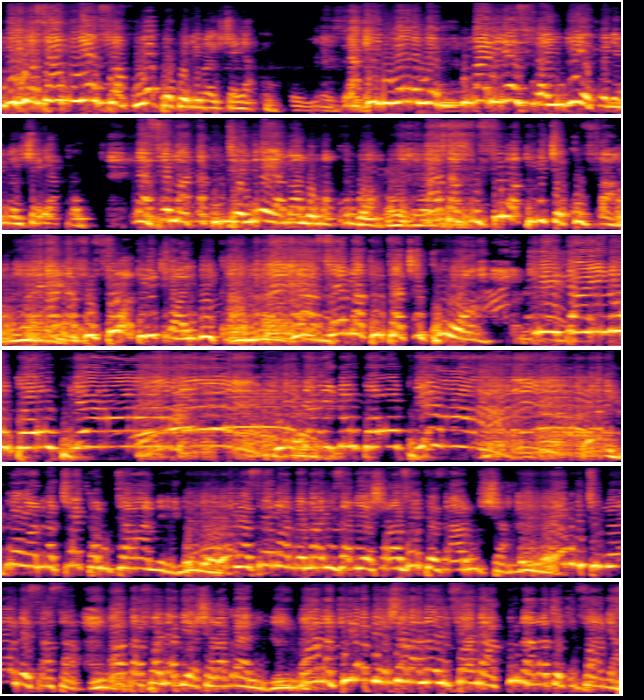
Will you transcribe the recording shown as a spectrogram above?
ni kwa sababu yesu akuwepo kwenye maisha yako. Yes. lakini wewe umemkubali yesu aingie kwenye maisha yako. Nasema atakutendea mambo makubwa. Atafufua kilichokufa. Atafufua kilichoharibika. Nasema kitachukua kitainuka kitainuka wanasema amemaliza biashara zote za arusha. Hebu tumuone sasa atafanya biashara gani? Maana kila biashara anayoifanya hakuna anachokifanya.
